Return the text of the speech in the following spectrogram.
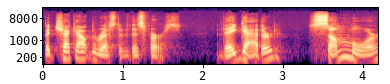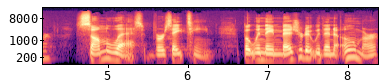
But check out the rest of this verse. They gathered, some more, some less. Verse 18. But when they measured it with an omer,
